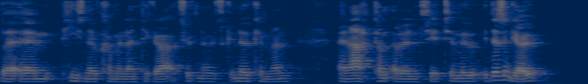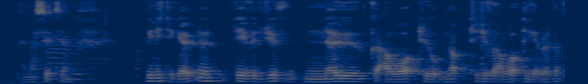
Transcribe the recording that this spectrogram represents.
But um, he's now coming into gratitude now. He's now coming in. And I turned around and said to him, he doesn't go out. And I said to him, we need to go out now, David. You've now got a lot to open up to. You've got a lot to get rid of.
